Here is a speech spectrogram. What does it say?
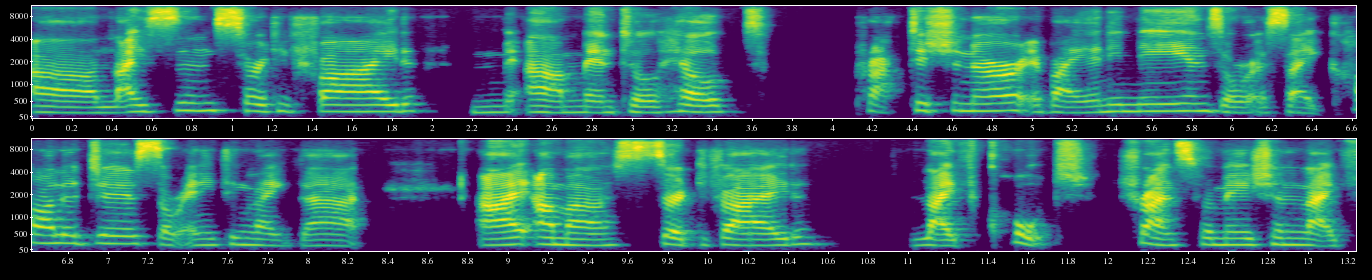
a licensed, certified uh, mental health practitioner by any means, or a psychologist or anything like that. I am a certified life coach, transformation life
